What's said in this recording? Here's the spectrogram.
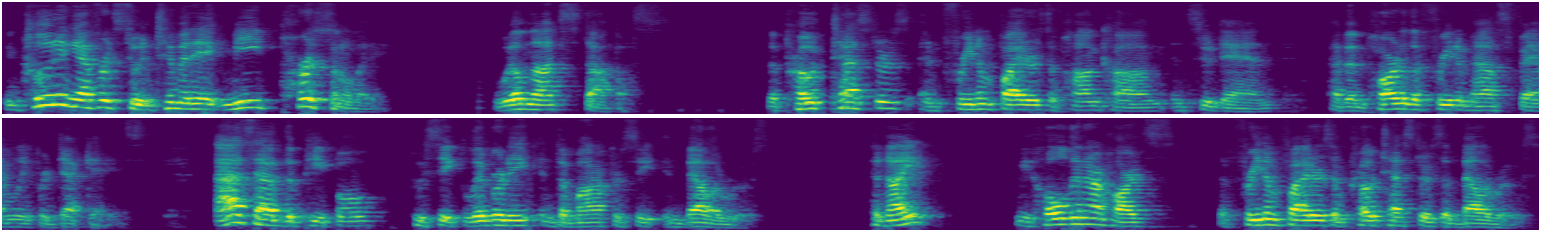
including efforts to intimidate me personally, will not stop us. The protesters and freedom fighters of Hong Kong and Sudan have been part of the Freedom House family for decades, as have the people who seek liberty and democracy in Belarus. Tonight, we hold in our hearts the freedom fighters and protesters of Belarus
